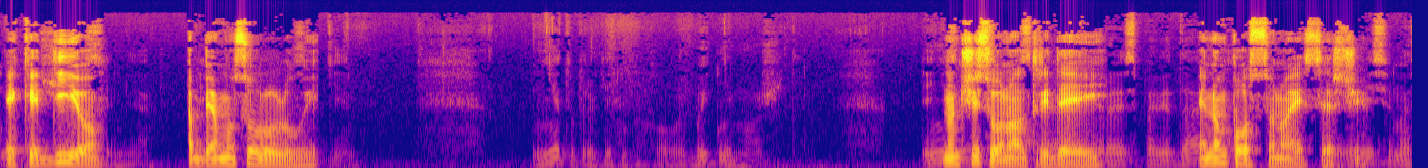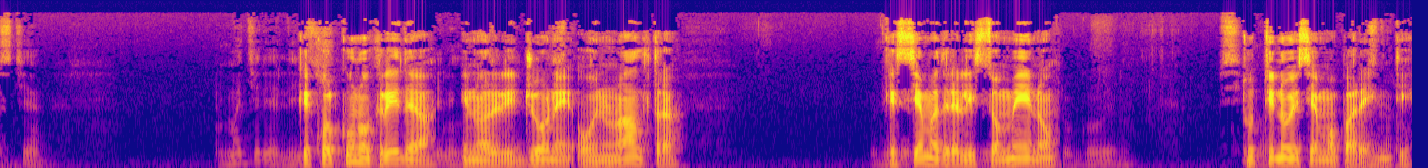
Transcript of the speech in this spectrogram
e che Dio abbiamo solo Lui. Non ci sono altri dei e non possono esserci. Che qualcuno creda in una religione o in un'altra, che sia materialista o meno, tutti noi siamo parenti,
